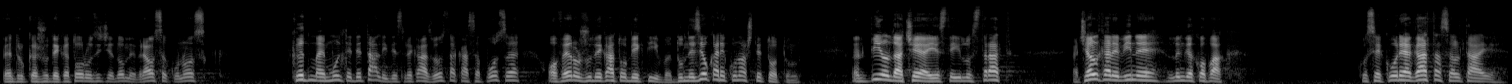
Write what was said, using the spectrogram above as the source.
Pentru că judecătorul zice, domne, vreau să cunosc cât mai multe detalii despre cazul ăsta ca să pot să ofer o judecată obiectivă. Dumnezeu care cunoaște totul. În pilda aceea este ilustrat ca cel care vine lângă copac, cu securea gata să-l taie,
